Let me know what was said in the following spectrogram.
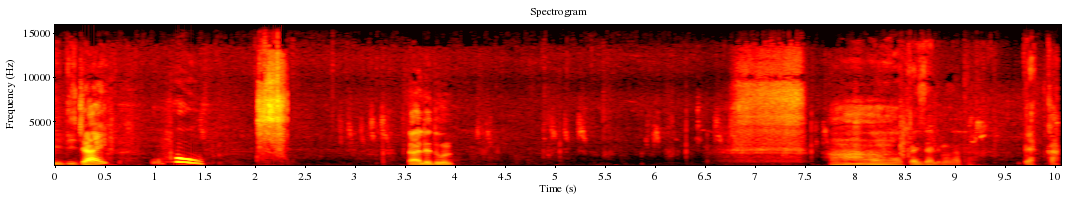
की जाय. झाले दोन. हा काय झाली मग आता? पॅक्का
